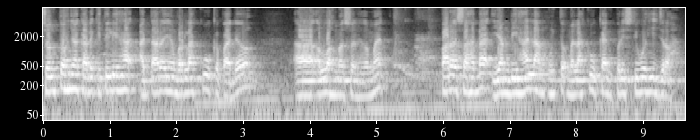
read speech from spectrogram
contohnya kalau kita lihat antara yang berlaku kepada uh, Allah Muhammad para sahabat yang dihalang untuk melakukan peristiwa hijrah.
